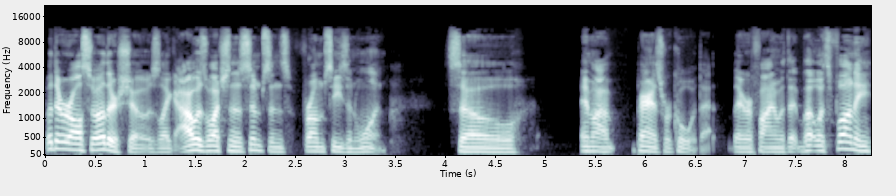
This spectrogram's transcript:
but there were also other shows. Like I was watching The Simpsons from season one. So, and my parents were cool with that. They were fine with it. But what's funny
